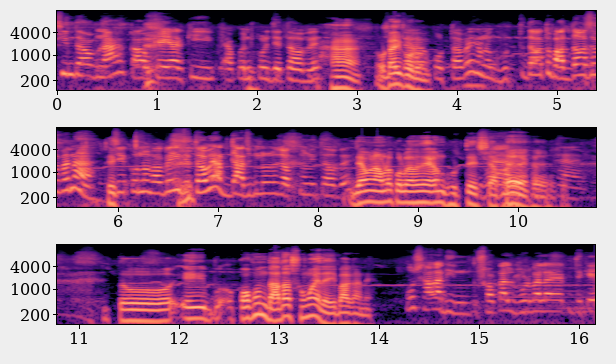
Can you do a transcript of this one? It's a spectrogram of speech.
চিন্তা ভাবনা কাউকে আর কি অ্যাপয়েন্ট করে যেতে হবে। হ্যাঁ ওটাই করুন। করতে হবে কারণ ঘুরতে দেওয়া তো বাদ দেওয়া যাবে না। ঠিক। যে কোনো ভাবেই যেতে হবে আর গাছগুলোরও যত্ন নিতে হবে। যেমন আমরা কলকাতা থেকে এখন ঘুরতে এসেছি আপনাদের এখানে। হ্যাঁ তো এই কখন দাদা সময় দেয় বাগানে? ও সারাদিন সকাল ভোরবেলা থেকে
